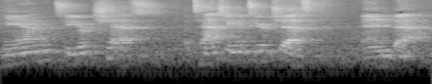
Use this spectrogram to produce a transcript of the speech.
hand to your chest, attaching it to your chest, and back.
